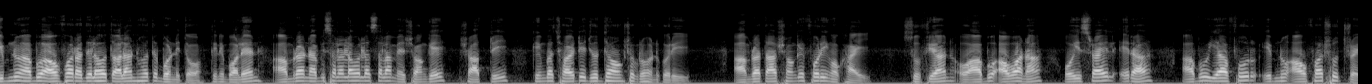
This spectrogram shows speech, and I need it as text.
ইবনু আবু আউফার আদিল্লাহ তালাহ হতে বর্ণিত। তিনি বলেন, আমরা নাবি সাল্লাহ সাল্লাম এর সঙ্গে সাতটি কিংবা ছয়টি যুদ্ধে অংশগ্রহণ করি। আমরা তার সঙ্গে ফরিংও খাই। সুফিয়ান ও আবু আওয়ানা ও ইসরায়েল এরা আবু ইয়াফুর ইবনু আউফার সূত্রে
